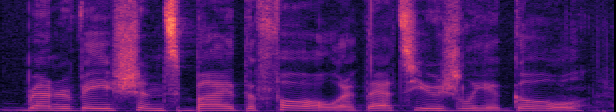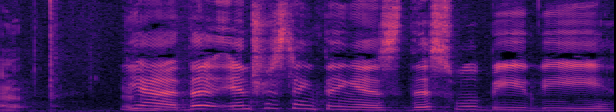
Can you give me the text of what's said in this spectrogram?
renovations by the fall, or that's usually a goal. Uh, yeah, the interesting thing is, this will be the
